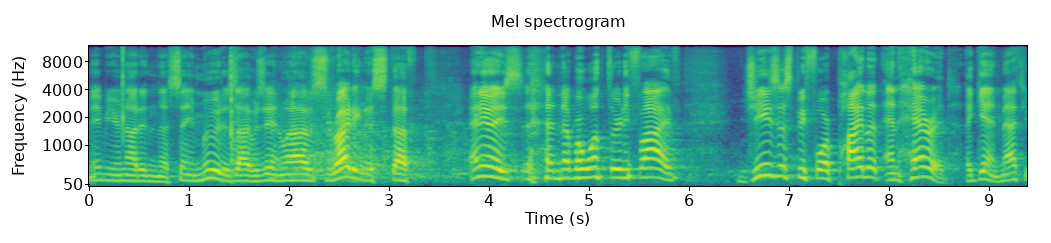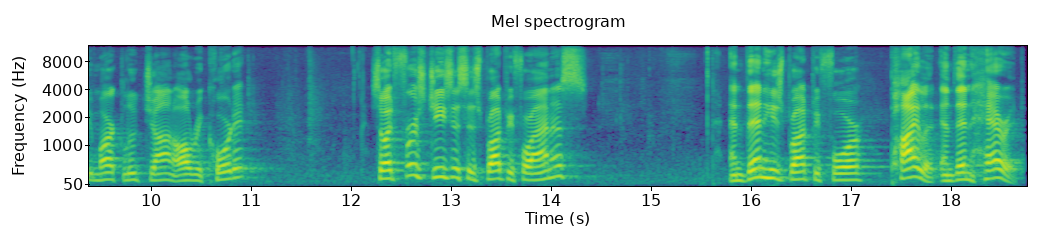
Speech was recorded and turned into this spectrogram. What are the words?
maybe you're not in the same mood as I was in when I was writing this stuff. Anyways, number 135, Jesus before Pilate and Herod. Again, Matthew, Mark, Luke, John all record it. So at first Jesus is brought before Annas, and then he's brought before Pilate, and then Herod.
